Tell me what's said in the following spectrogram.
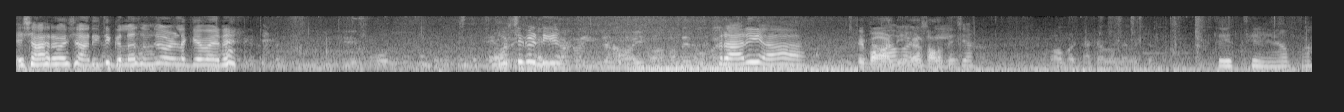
ਇਸ਼ਾਰੋ ਇਸ਼ਾਰੀ ਚ ਗੱਲਾਂ ਸਮਝਾਉਣ ਲੱਗੇ ਪਏ ਨੇ। ਉੱਚ ਗੱਡੀ ਆ। ਫਰਾਰੀ ਆ। ਇਹ ਬਾਲ ਨਹੀਂ ਹੈਗਾ ਸਾਲ ਦੇ। ਆ। ਉਹ ਬੈਠਾ ਕਰਨ ਦੇ ਵਿੱਚ। ਤੇ ਇੱਥੇ ਆ ਆਪਾਂ।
